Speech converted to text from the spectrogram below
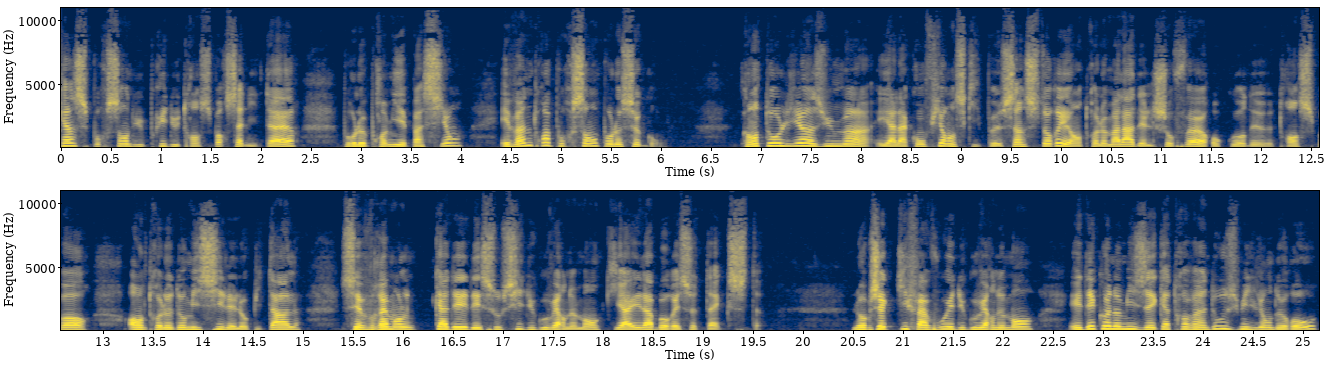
15% du prix du transport sanitaire pour le premier patient et 23% pour le second. Quant aux liens humains et à la confiance qui peut s'instaurer entre le malade et le chauffeur au cours des transports entre le domicile et l'hôpital, c'est vraiment le cadet des soucis du gouvernement qui a élaboré ce texte. L'objectif avoué du gouvernement est d'économiser 92 millions d'euros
